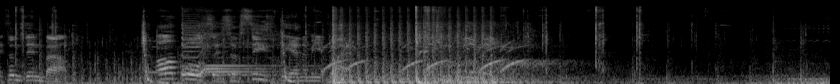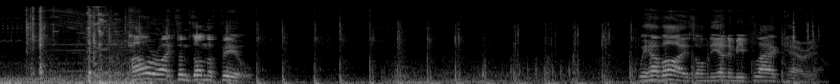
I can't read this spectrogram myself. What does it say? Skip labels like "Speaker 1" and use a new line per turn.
Items inbound. Our forces have seized the enemy flag. Power items on the field. We have eyes on the enemy flag carrier.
